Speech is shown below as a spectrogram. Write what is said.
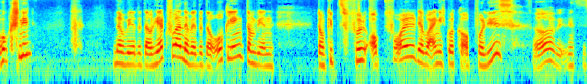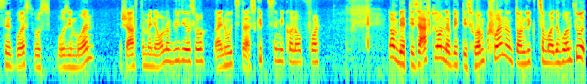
angeschnitten dann wird er da hergefahren, dann wird er da angelegt, dann werden Dann gibt es viel Abfall, der wo eigentlich gar kein Abfall ist. Ja, wenn du das nicht weißt, was, was ich meine, dann schaust du meine anderen Videos an, weil in Holztrass gibt es nämlich keinen Abfall. Dann wird das aufgeladen, dann wird das heimgefahren und dann liegt es einmal daheim dort.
